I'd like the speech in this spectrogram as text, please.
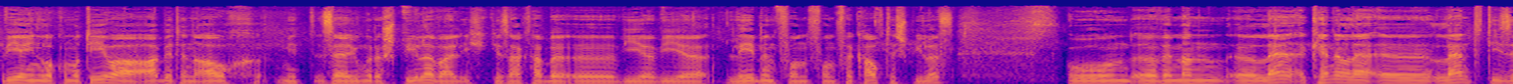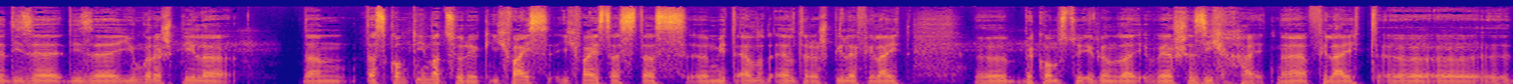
wir in Lokomotiva arbeiten auch mit sehr jüngeren Spielern, weil ich gesagt habe, äh, wir, wir leben von, vom Verkauf des Spielers. Und äh, wenn man äh, kennenlernt, äh, diese, diese, diese jüngere Spieler dann das kommt immer zurück. Ich weiß, ich weiß, dass das äh, mit äl älteren Spielern vielleicht äh, bekommst du irgendwelche Sicherheit. Ne? Vielleicht äh, äh,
